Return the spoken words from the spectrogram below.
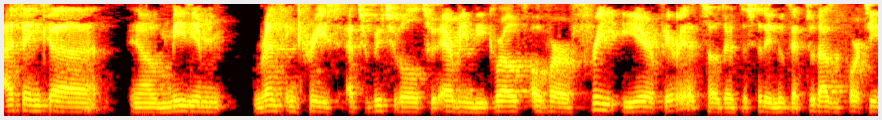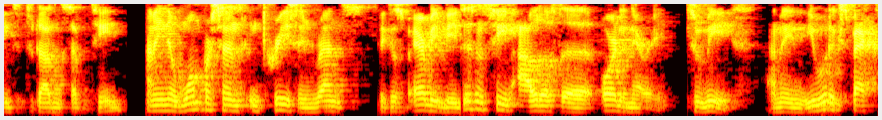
I think, uh, you know, medium rent increase attributable to Airbnb growth over a three year period. So the, the study looked at 2014 to 2017. I mean, a 1% increase in rents because of Airbnb doesn't seem out of the ordinary to me. I mean, you would expect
